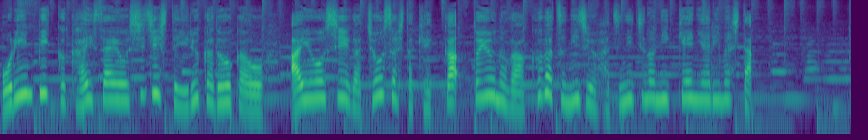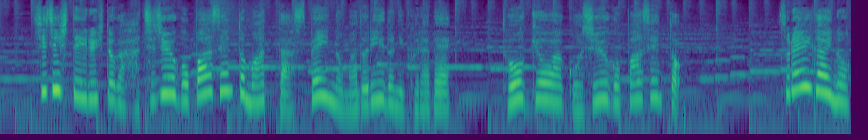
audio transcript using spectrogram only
オリンピック開催を支持しているかどうかを IOC が調査した結果というのが9月28日の日経にありました。支持している人が85%もあったスペインのマドリードに比べ東京は55%それ以外の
